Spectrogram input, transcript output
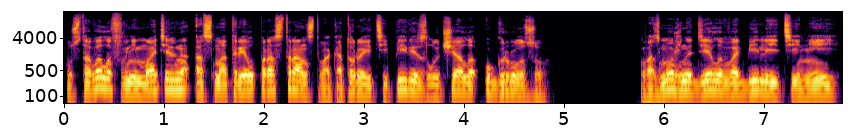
Пустовалов внимательно осмотрел пространство, которое теперь излучало угрозу. Возможно, дело в обилии теней,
